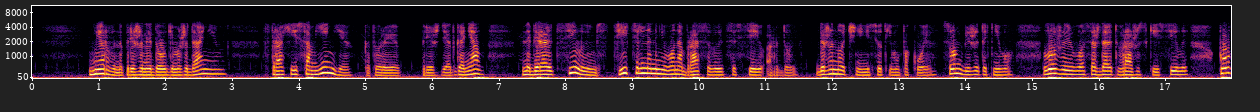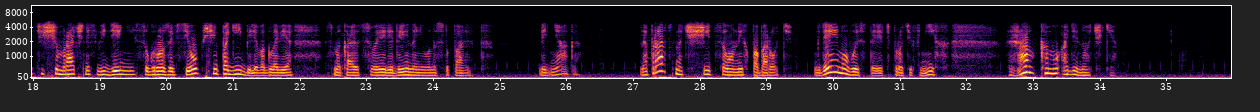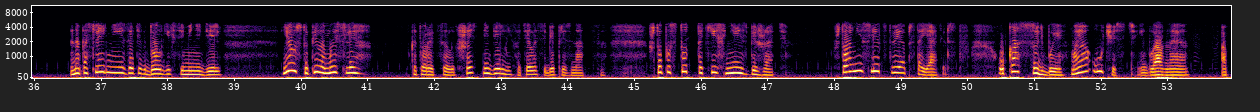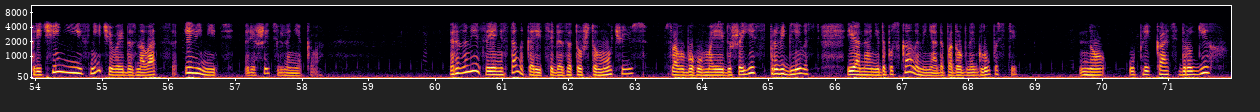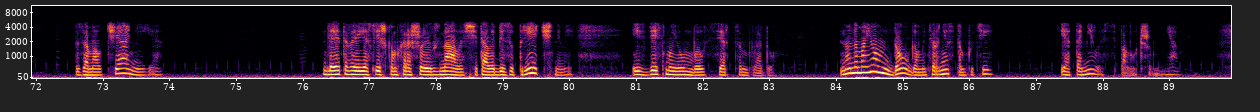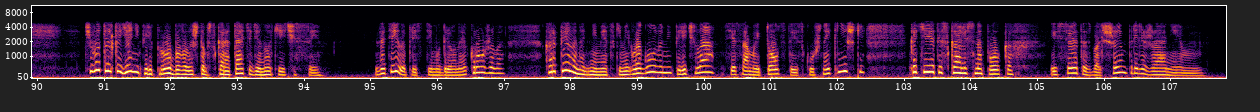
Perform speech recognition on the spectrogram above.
Нервы напряжены долгим ожиданием, страхи и сомнения, которые прежде отгонял, набирают силу и мстительно на него набрасываются всею ордой. Даже ночь не несет ему покоя, сон бежит от него, ложе его осаждают вражеские силы, полчища мрачных видений с угрозой всеобщей погибели во главе смыкают свои ряды и на него наступают. Бедняга! Напрасно чщится он их побороть. Где ему выстоять против них, жалкому одиночке? На последние из этих долгих семи недель я уступила мысли, в которой целых шесть недель не хотела себе признаться, что пустот таких не избежать, что они следствие обстоятельств, указ судьбы, моя участь, и, главное, о причине их нечего и дознаваться, и винить решительно некого. Разумеется, я не стала корить себя за то, что мучаюсь, Слава Богу, в моей душе есть справедливость, и она не допускала меня до подобной глупости. Но упрекать других за молчание... Для этого я слишком хорошо их знала, считала безупречными, и здесь мой ум был сердцем в ладу. Но на моем долгом и тернистом пути я томилась по лучшим дням. Чего только я не перепробовала, чтобы скоротать одинокие часы. Затеяла плести мудреное кружево, корпела над немецкими глаголами, перечла все самые толстые и скучные книжки, какие отыскались на полках, и все это с большим прилежанием.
